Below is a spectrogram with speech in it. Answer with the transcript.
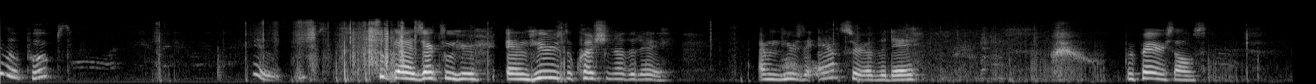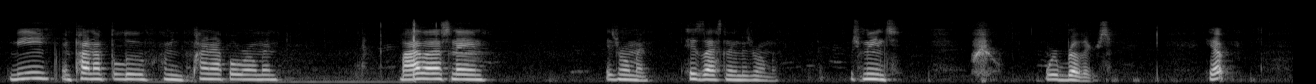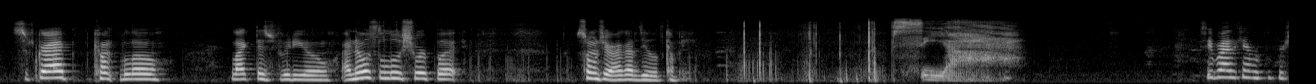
Hey, little poops. Hey, little poops. So, guys, Zakk Lou here, and here's the question of the day. I mean, here's the answer of the day. Prepare yourselves. Me and Pineapple Lou, I mean, Pineapple Roman. My last name is Roman. His last name is Roman. Which means whew, we're brothers. Yep. Subscribe, comment below, like this video. I know it's a little short, but so much here. I gotta deal with company. See ya. See you by the camera, poopers.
